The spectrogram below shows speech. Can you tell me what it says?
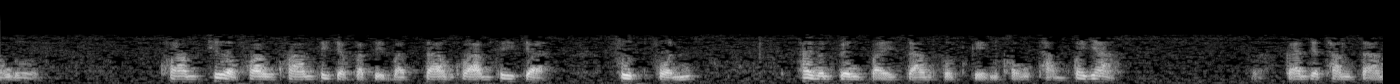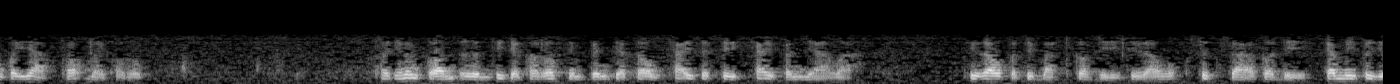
องดูความเชื่อฟังความที่จะปฏิบัติตามความที่จะฝึกฝน ให้มันเป็นไปตามกฎเกณฑ์ของธรรมก็ยาก การจะทำตามก็ยากเพราะไม่เคารพเพราะฉะนั้นก่อนอื่นที่จะเคารพจำเป็นจะต้องใช้สติใช้ปัญญาว่า ที่เราปฏิบัติก็ดี ที่เราศึกษาก็ดีจะมีประโย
